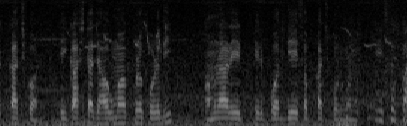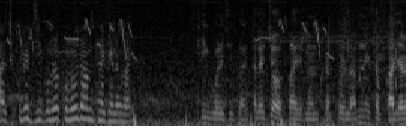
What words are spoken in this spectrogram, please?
এক কাজ কর এই কাজটা মা করে করে দিই। আমরা আর এর এরপর দিয়ে এইসব কাজ করব না। এইসব কাজ করলে জীবনের কোনো দাম থাকে না ভাই। ঠিক বলেছিস ভাই। তাহলে চ ভাই মন খারাপ করে লাভ নেই সব কাজ আর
